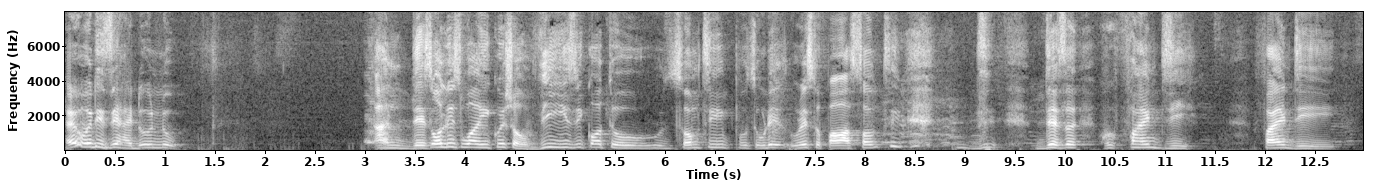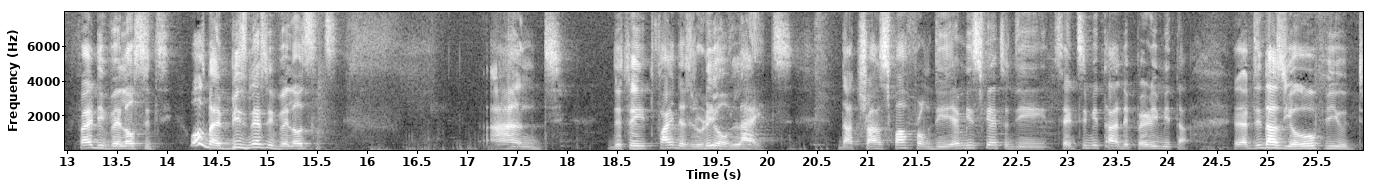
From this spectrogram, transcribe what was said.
Everybody say, I don't know. And there's always one equation V is equal to something, raised to power something. There's a find the find the find the velocity. What's my business with velocity? And they say find this ray of light that transfer from the hemisphere to the centimeter and the perimeter. I think that's your whole field.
